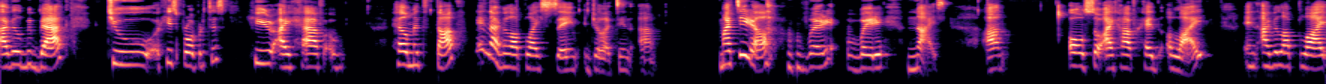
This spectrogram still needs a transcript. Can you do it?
I will be back to his properties. Here I have a helmet top and I will apply same gelatin um, material. very, very nice. Um, also I have head light and I will apply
